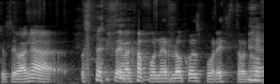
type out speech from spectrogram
que, se, van a, se van a poner locos por esto, ¿no?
